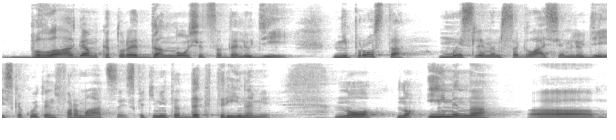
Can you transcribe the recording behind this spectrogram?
Благом, которое доносится до людей. Не просто мысленным согласием людей с какой-то информацией, с какими-то доктринами, но, но именно а,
